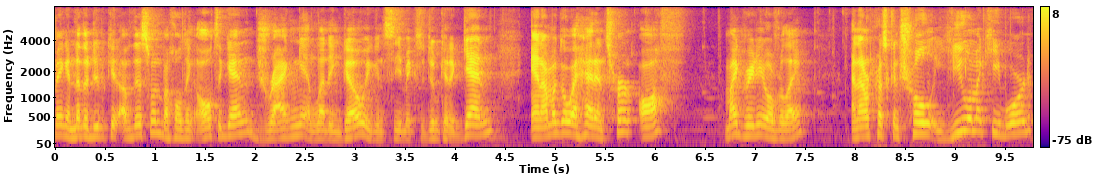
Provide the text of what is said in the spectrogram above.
make another duplicate of this one by holding Alt again, dragging it and letting go. You can see it makes a duplicate again. And I'm gonna go ahead and turn off my gradient overlay. And I'm gonna press Control U on my keyboard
